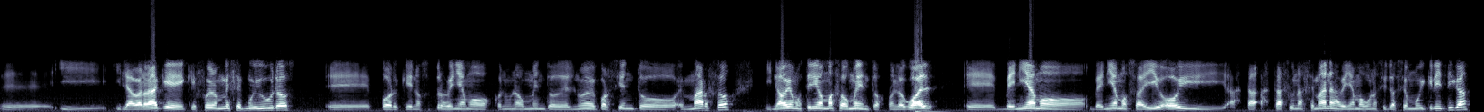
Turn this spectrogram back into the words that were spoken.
eh, y, y la verdad que, que fueron meses muy duros eh, porque nosotros veníamos con un aumento del 9% en marzo y no habíamos tenido más aumentos, con lo cual eh, veníamos veníamos ahí hoy hasta hasta hace unas semanas veníamos con una situación muy crítica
